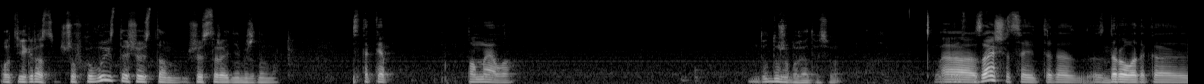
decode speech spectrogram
От якраз шовковисте, щось там, щось середнє між ними. Ось таке помело. Тут дуже багато всього. А, знаєш, це така здорова така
